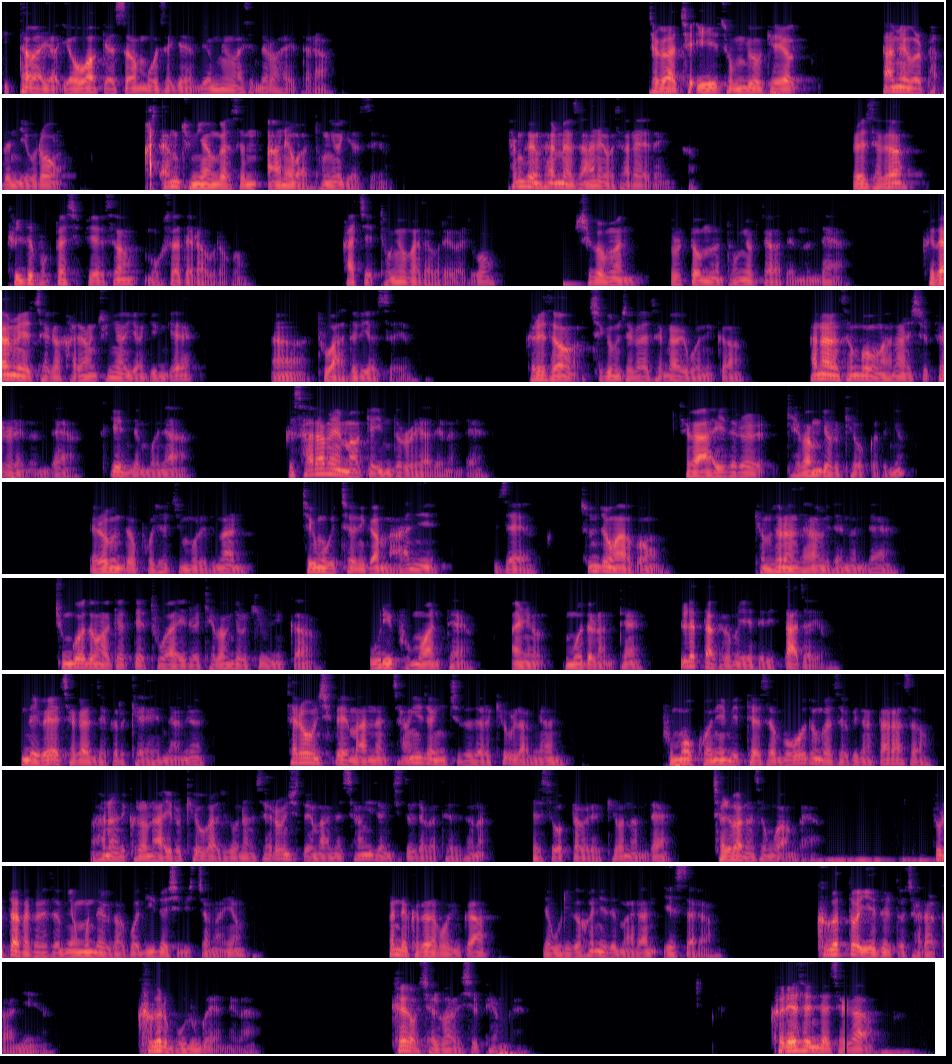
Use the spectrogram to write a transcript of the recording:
기탁하여 여호와께서 모세에게 명령하신 대로 하였더라. 제가 제2 종교개혁 사명을 받은 이후로 가장 중요한 것은 아내와 통역이었어요. 평생 살면서 아내와 살아야 되니까. 그래서 제가 길드 복다시피 해서 목사 되라고 그러고 같이 동역하자 그래가지고 지금은 둘도 없는 동역자가 됐는데 그 다음에 제가 가장 중요하게 여긴 게두 아들이었어요. 그래서 지금 제가 생각해 보니까 하나는 성공, 하나는 실패를 했는데 그게 이제 뭐냐 그 사람에 맞게 인도를 해야 되는데 제가 아이들을 개방적으로 키웠거든요. 여러분도 보실지 모르지만 지금 의천이가 많이 이제 순종하고 겸손한 사람이 됐는데 중고등학교 때 두 아이를 개방적으로 키우니까 우리 부모한테 아니 부모들한테 틀렸다 그러면 얘들이 따져요. 근데 왜 제가 이제 그렇게 했냐면 새로운 시대에 맞는 창의적인 지도자를 키우려면 부모 권위 밑에서 모든 것을 그냥 따라서 하는 그런 아이를 키워가지고는 새로운 시대에 맞는 창의적인 지도자가 돼서는 될 수 없다 그래서 키웠는데 절반은 성공한 거야. 둘다 다 그래서 명문대를 가고 리더십 있잖아요. 근데 그러다 보니까 우리가 흔히들 말한 옛사람 그것도 얘들도 잘할 거 아니에요. 그거를 모르는 거야 내가. 그래서 절반은 실패한 거야. 그래서 이제 제가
